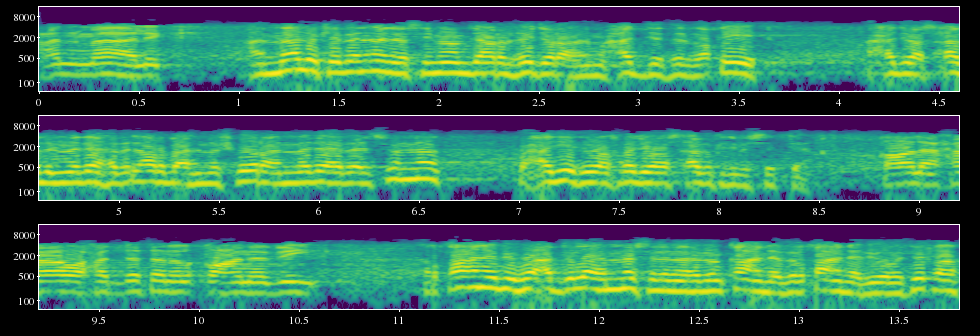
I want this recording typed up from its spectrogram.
عن مالك. عن مالك بن أنس إمام دار الهجرة المحدث الفقيه. أحد أصحاب المذاهب الأربعة المشهورة من مذاهب السنة وحديثه أخرجه أصحاب الكتب الستة. قال حا وحدثنا القعنبي. القعنبي هو عبد الله بن مسلمة بن قعنب القعنبي وهو ثقة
